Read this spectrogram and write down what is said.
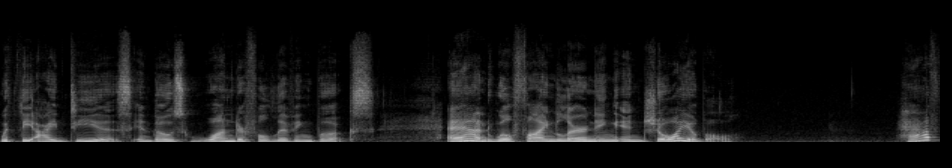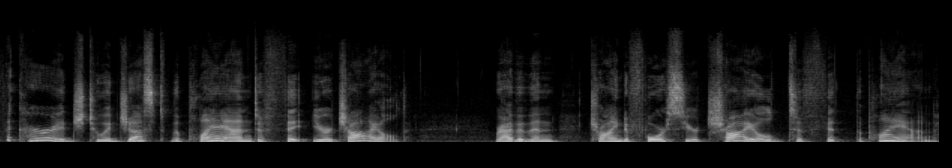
with the ideas in those wonderful living books and will find learning enjoyable, have the courage to adjust the plan to fit your child rather than trying to force your child to fit the plan.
